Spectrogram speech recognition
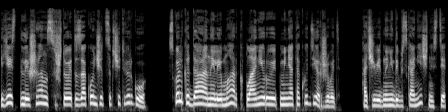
есть ли шанс, что это закончится к четвергу? Сколько Дан или Марк планируют меня так удерживать? Очевидно, не до бесконечности.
